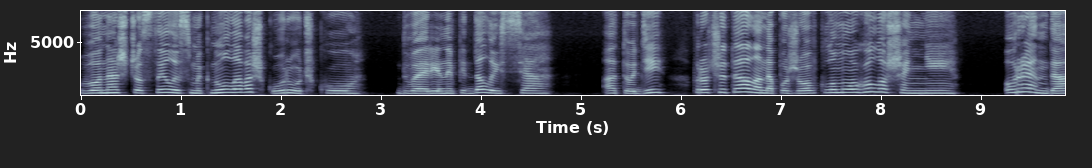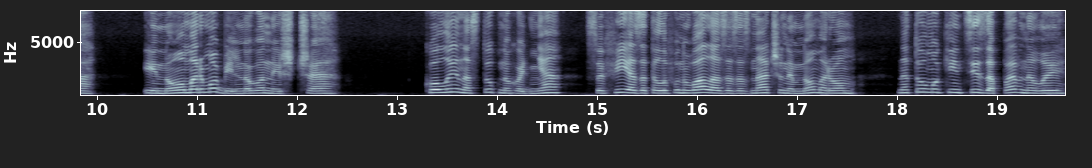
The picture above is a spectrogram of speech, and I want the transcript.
Вона щосили смикнула важку ручку. Двері не піддалися, а тоді прочитала на пожовклому оголошенні оренда і номер мобільного нижче. Коли наступного дня Софія зателефонувала за зазначеним номером, на тому кінці запевнили,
